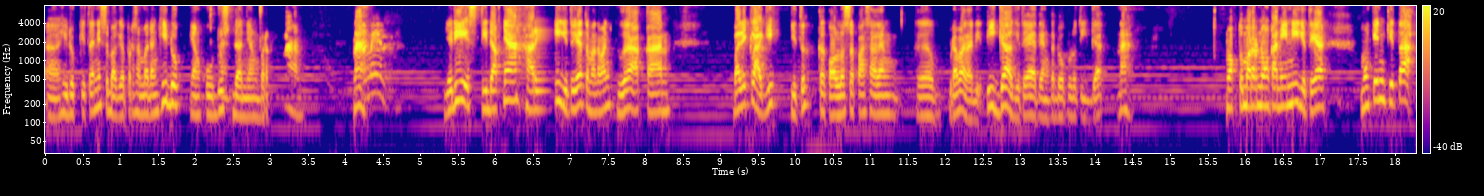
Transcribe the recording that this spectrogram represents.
eh, hidup kita ini sebagai persembahan hidup, yang kudus dan yang berkenan. Nah, amin Jadi setidaknya hari ini gitu ya teman-teman gue akan balik lagi gitu ke Kolose pasal yang ke berapa tadi? 3 gitu ya yang ke-23. Nah, waktu merenungkan ini gitu ya, mungkin kita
